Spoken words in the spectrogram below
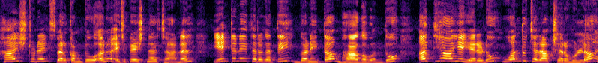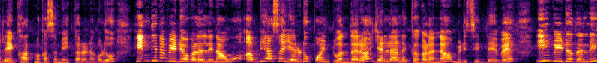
Hi students welcome to Anu educational channel ಎಂಟನೇ ತರಗತಿ ಗಣಿತ ಭಾಗ ಒಂದು, ಅಧ್ಯಾಯ ಎರಡು, ಒಂದು ಚರಾಕ್ಷರವುಳ್ಳ ರೇಖಾತ್ಮಕ ಸಮೀಕರಣಗಳು. ಹಿಂದಿನ ವಿಡಿಯೋಗಳಲ್ಲಿ ನಾವು ಅಭ್ಯಾಸ ಎರಡು ಪಾಯಿಂಟ್ ಒಂದರ ಎಲ್ಲ ಲೆಕ್ಕಗಳನ್ನು ಬಿಡಿಸಿದ್ದೇವೆ. ಈ ವಿಡಿಯೋದಲ್ಲಿ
